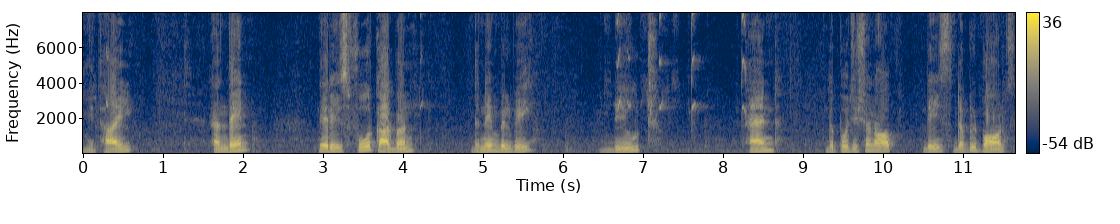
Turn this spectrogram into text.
methyl and then there is 4 carbon the name will be but and the position of these double bonds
